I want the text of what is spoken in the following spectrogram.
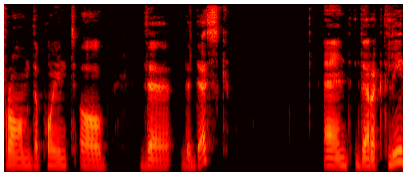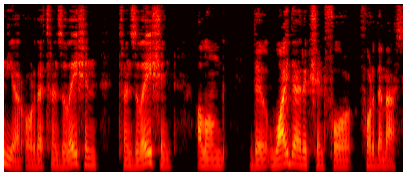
from the point of the the disk and the rectilinear or the translation translation along the y direction for, for the mass.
